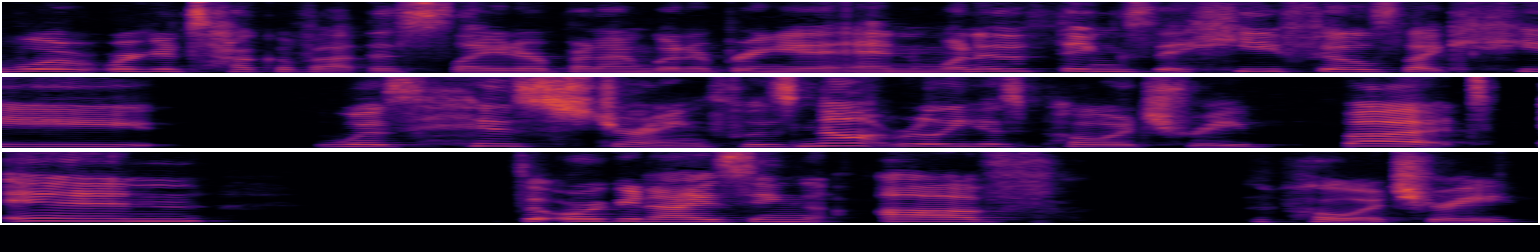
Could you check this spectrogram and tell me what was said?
we're, we're going to talk about this later, but I'm going to bring it in. One of the things that he feels like he was his strength was not really his poetry, but in the organizing of the poetry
